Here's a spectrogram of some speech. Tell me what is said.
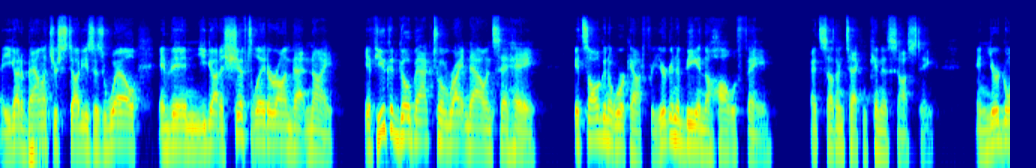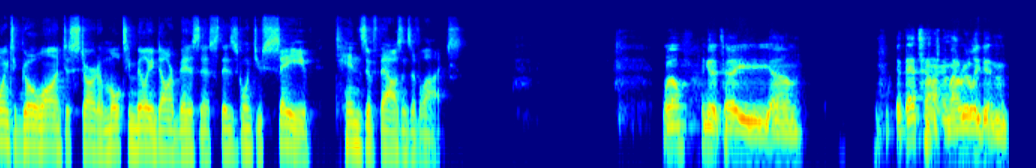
you got to balance your studies as well, and then you got a shift later on that night. If you could go back to him right now and say, hey, it's all going to work out for you. You're going to be in the Hall of Fame at Southern Tech and Kennesaw State. And you're going to go on to start a multi million dollar business that is going to save tens of thousands of lives. Well, I got to tell you, um, at that time, I really didn't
